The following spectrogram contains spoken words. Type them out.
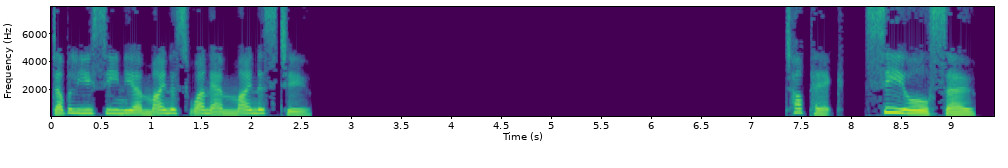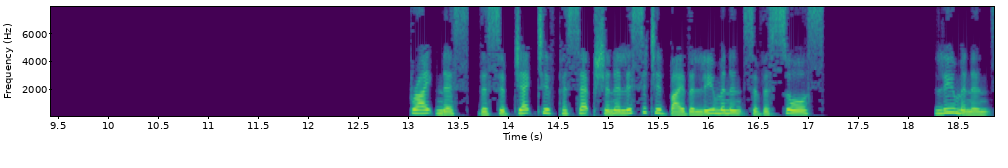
W senior -1 m-2. Topic See also Brightness, the subjective perception elicited by the luminance of a source Luminance,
